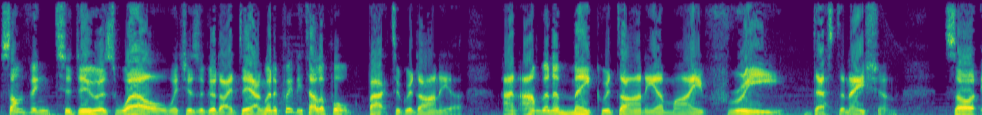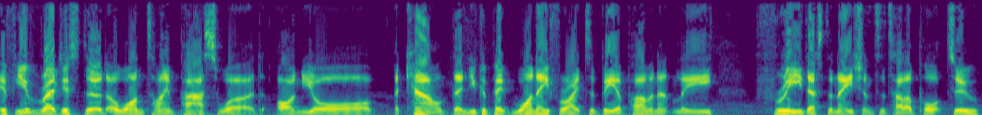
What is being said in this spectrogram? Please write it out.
something to do as well, which is a good idea. I'm going to quickly teleport back to Gridania, and I'm going to make Gridania my free destination. So if you've registered a one-time password on your account, then you can pick one Aetheryte to be a permanently free destination to teleport to.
